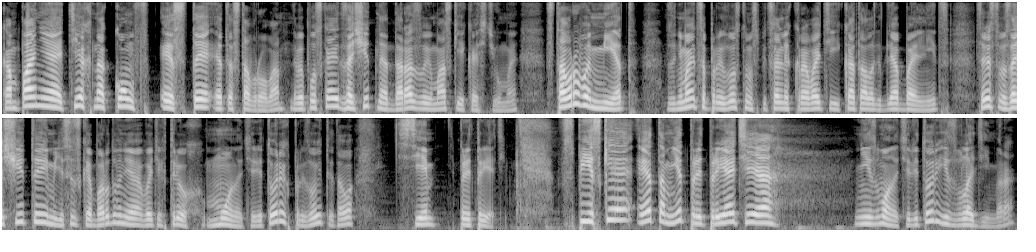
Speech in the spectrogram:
Компания Технокомф СТ, это Ставрова, выпускает защитные одноразовые маски и костюмы. Ставрова Мед занимается производством специальных кроватей и каталог для больниц. Средства защиты и медицинское оборудование в этих трех монотерриториях производит итого 7 предприятий. В списке этом нет предприятия не из монотерритории, из Владимира,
